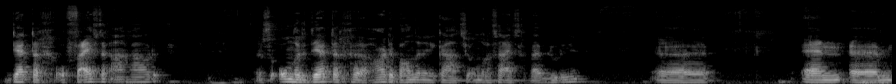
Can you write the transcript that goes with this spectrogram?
30 of 50 aangehouden. Dus onder de 30 harde behandelindicatie, onder de 50 bij bloedingen. en ehm,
